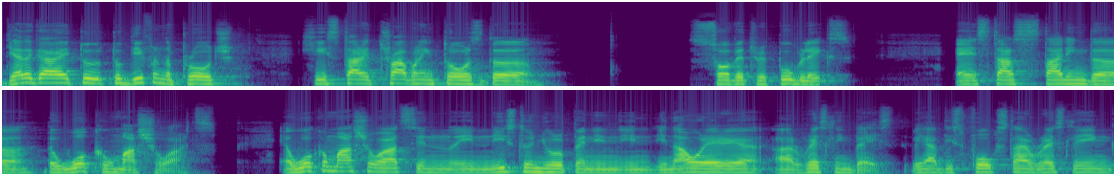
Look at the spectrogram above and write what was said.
The other guy took, took different approach. He started traveling towards the Soviet republics and started studying the, the local martial arts. And local martial arts in, in Eastern Europe and in, in, in our area are wrestling based. We have this folk style wrestling.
